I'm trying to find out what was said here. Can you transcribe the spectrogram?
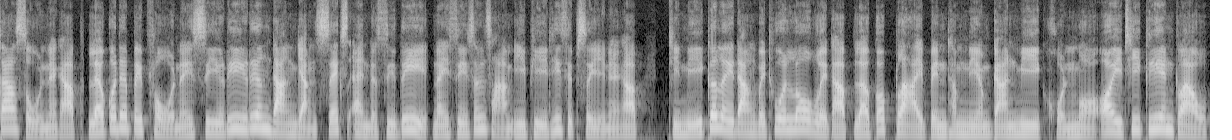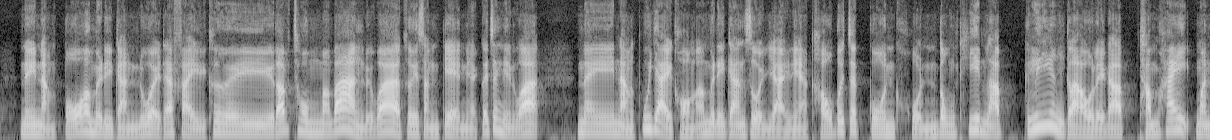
1990 นะครับ แล้วก็ได้ไปโผล่ในซีรีส์เรื่องดังอย่าง Sex and the City ในซีซั่น3 EP ที่ 14 นะครับทีนี้ก็เลยดังไปทั่วโลกเลยครับ แล้วก็กลายเป็นธรรมเนียมการมีขนหมออ้อยที่เกลี้ยงเกลาในหนังโป๊อเมริกันด้วย ถ้าใครเคยรับชมมาบ้างหรือว่าเคยสังเกตเนี่ยก็จะเห็นว่า ในหนังผู้ใหญ่ของอเมริกันส่วนใหญ่เนี่ยเขาก็จะโกนขนตรงที่รับเกลี้ยงเกลาเลยครับทำให้มัน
